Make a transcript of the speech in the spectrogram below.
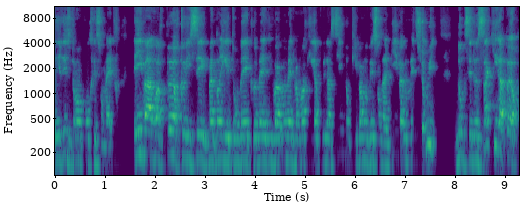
il risque de rencontrer son maître et il va avoir peur qu'il sait que maintenant il est tombé, que le maître, va, va voir qu'il n'a plus d'insigne, donc il va enlever son habit, il va le mettre sur lui. Donc c'est de ça qu'il a peur.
